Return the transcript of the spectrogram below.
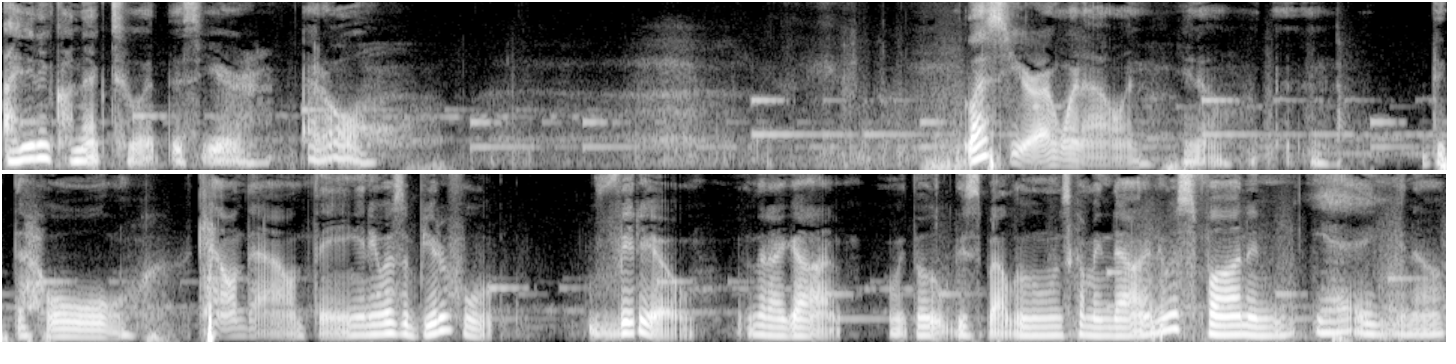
i didn't connect to it this year at all. Last year i went out and you know did the whole countdown thing. And it was a beautiful video that i got with the, these balloons coming down and it was fun and yay you know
